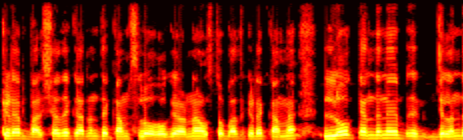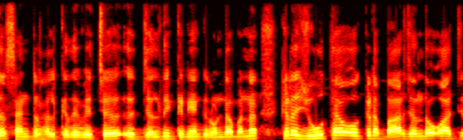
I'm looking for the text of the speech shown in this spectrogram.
ਕਿਹੜਾ ਬਾਰਿਸ਼ਾਂ ਦੇ ਕਾਰਨ ਤੇ ਕੰਮ ਸਲੋ ਹੋ ਗਿਆ ਹੋਣਾ? ਉਸ ਤੋਂ ਬਾਅਦ ਕਿਹੜਾ ਕੰਮ ਹੈ? ਲੋਕ ਕਹਿੰਦੇ ਨੇ ਜਲੰਧਰ ਸੈਂਟਰ ਹਲਕੇ ਦੇ ਵਿੱਚ ਜਲਦੀ ਕਿਹੜੀਆਂ ਗਰਾਊਂਡਾਂ ਬਣਨ? ਕਿਹੜਾ ਯੂਥ ਹੈ ਉਹ ਕਿਹੜਾ ਬਾਹਰ ਜਾਂਦਾ ਉਹ ਅੱਜ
